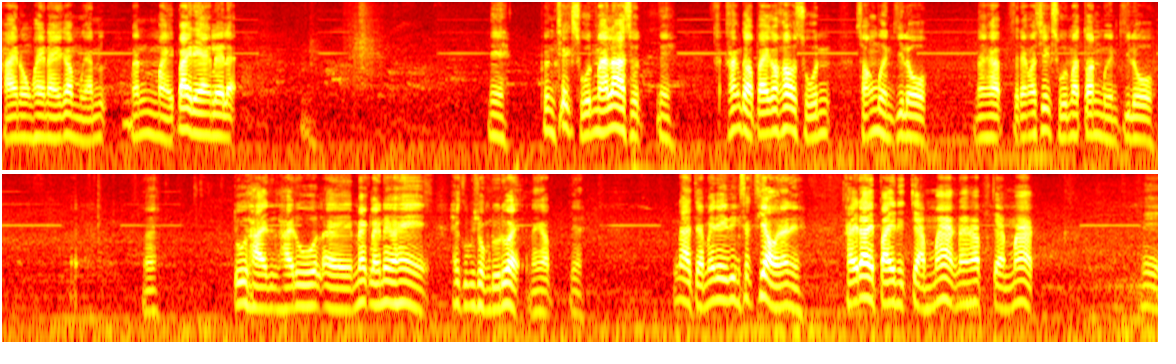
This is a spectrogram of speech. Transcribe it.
ภายนงภายในก็เหมือนเหมือนใหม่ป้ายแดงเลยแหละนี่เพิ่งเช็คศูนย์มาล่าสุดนี่ครั้งต่อไปก็เข้าศูนย์สองหมื่นกิโลนะครับแสดงว่าเช็คศูนย์มาตอนหมื่นกิโลนะ ดูถ่ายถ่ายดูไอ้แม็กไลเนอร์ให้ให้คุณผู้ชมดูด้วยนะครับเนี่ยน่าจะไม่ได้วิ่งสักเที่ยวนะนี่ใครได้ไปนี่แจ่มมากนะครับ แจ่มมากนี่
